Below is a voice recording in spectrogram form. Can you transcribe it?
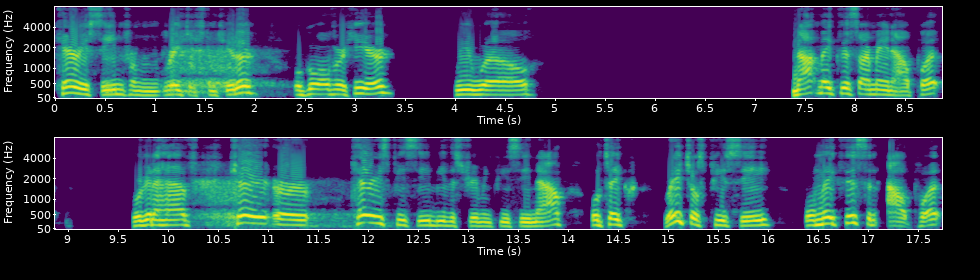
Carrie scene from Rachel's computer. We'll go over here. We will not make this our main output. We're going to have Carrie, or Carrie's PC be the streaming PC now. We'll take Rachel's PC. We'll make this an output.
